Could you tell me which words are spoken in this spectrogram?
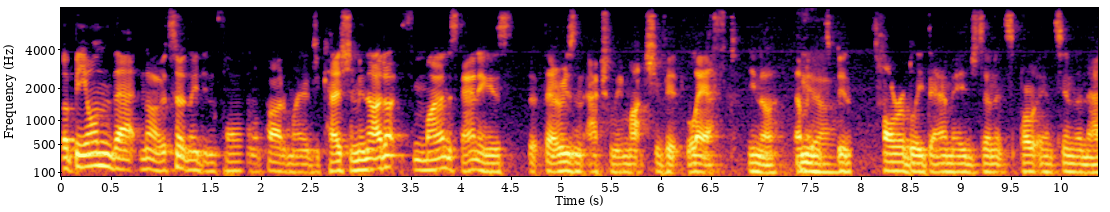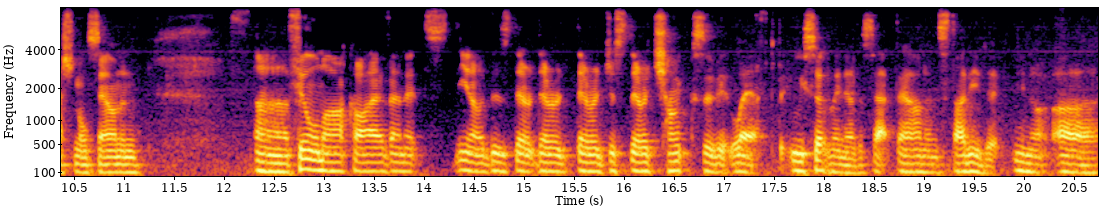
But beyond that, no, it certainly didn't form a part of my education. I mean, I don't. From my understanding is that there isn't actually much of it left. You know, I mean, it's been horribly damaged, and it's probably it's in the National Sound and uh, Film Archive, and it's you know, there's there there are there are just there are chunks of it left, but we certainly never sat down and studied it. You know, uh,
